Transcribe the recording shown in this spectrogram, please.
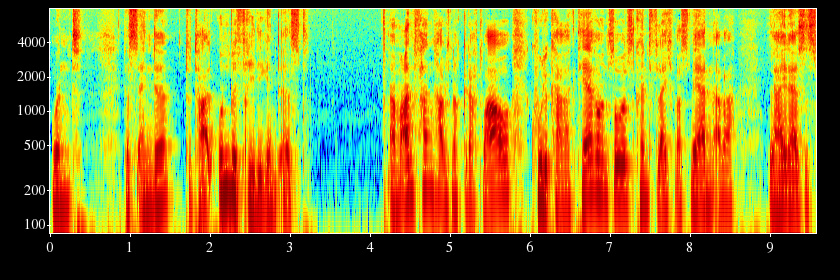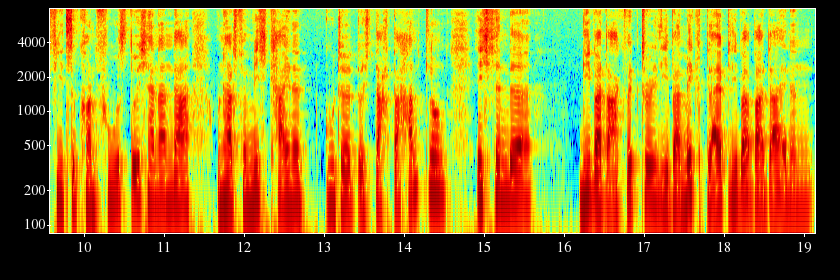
und das Ende total unbefriedigend ist. Am Anfang habe ich noch gedacht, wow, coole Charaktere und so, es könnte vielleicht was werden, aber leider ist es viel zu konfus durcheinander und hat für mich keine gute, durchdachte Handlung. Ich finde, lieber Dark Victory, lieber Mick, bleib lieber bei deinen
